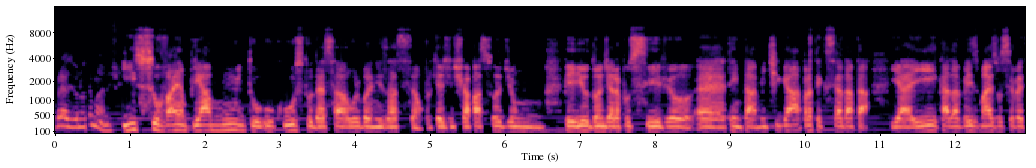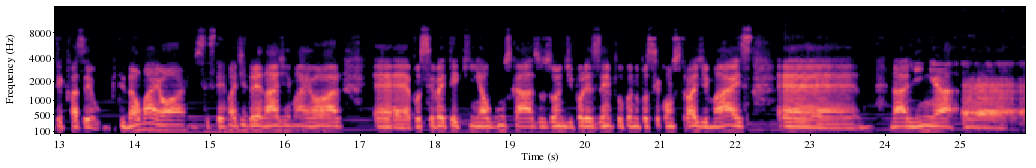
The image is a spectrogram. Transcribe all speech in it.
Brasil nas semanas. Isso vai ampliar muito o custo dessa urbanização, porque a gente já passou de um período onde era possível é, tentar mitigar para ter que se adaptar. E aí, cada vez mais você vai ter que fazer um pitidão maior, um sistema de drenagem maior, é, você vai ter que, em alguns casos, onde, por exemplo, quando você constrói demais é, na linha é,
